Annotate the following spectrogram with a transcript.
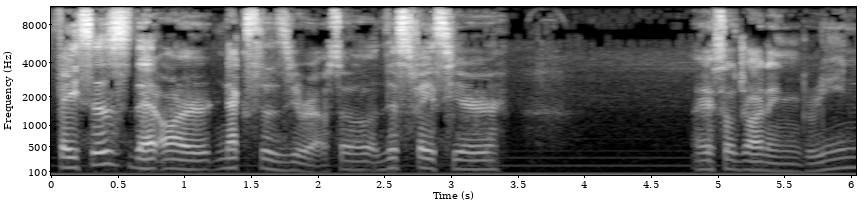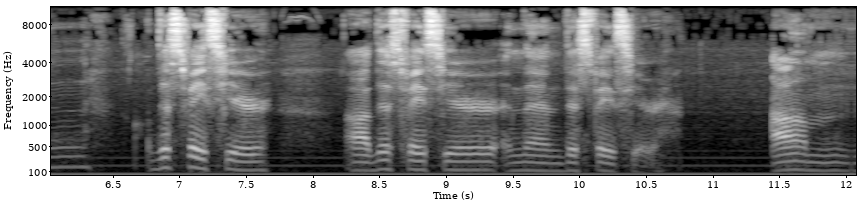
faces that are next to zero. So this face here, I guess I'll draw it in green. This face here, uh, this face here, and then this face here. Um,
